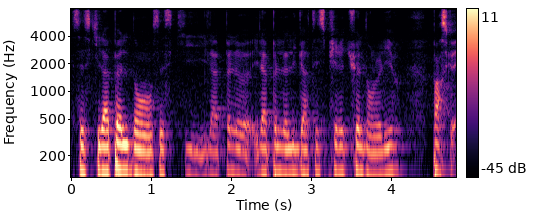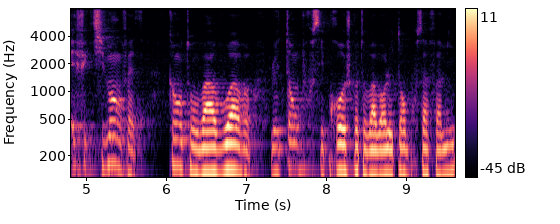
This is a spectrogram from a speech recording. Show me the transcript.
C'est ce qu'il appelle dans, c'est ce qu'il appelle, il appelle la liberté spirituelle dans le livre. Parce qu'effectivement, en fait, quand on va avoir le temps pour ses proches, quand on va avoir le temps pour sa famille,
